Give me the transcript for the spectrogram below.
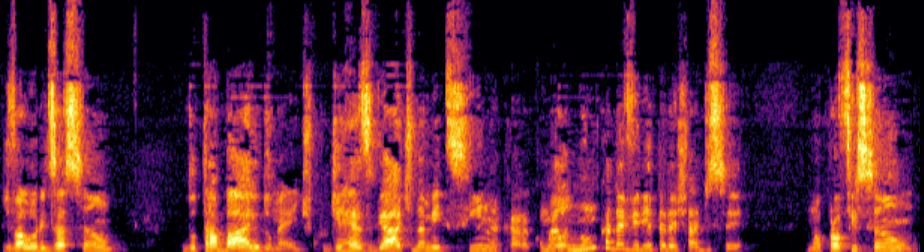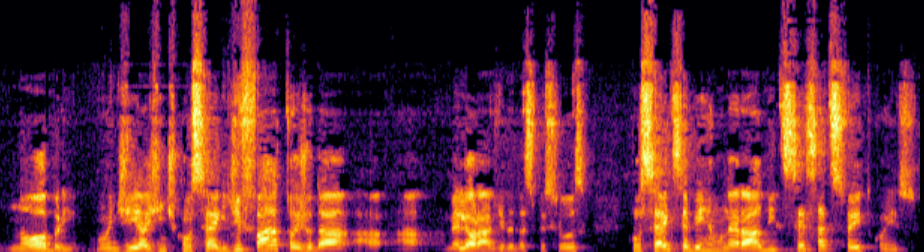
de valorização do trabalho do médico, de resgate da medicina, cara, como ela nunca deveria ter deixado de ser. Uma profissão nobre, onde a gente consegue, de fato, ajudar a, a melhorar a vida das pessoas, consegue ser bem remunerado e ser satisfeito com isso.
